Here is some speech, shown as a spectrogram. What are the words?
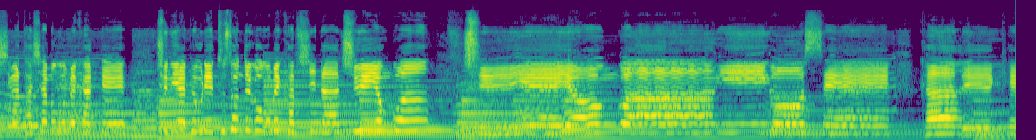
시간 다시 한번 고백할 때 주님 앞에 우리의 두 손 들고 고백합시다. 주의 영광, 주의 영광 이곳에 가득해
